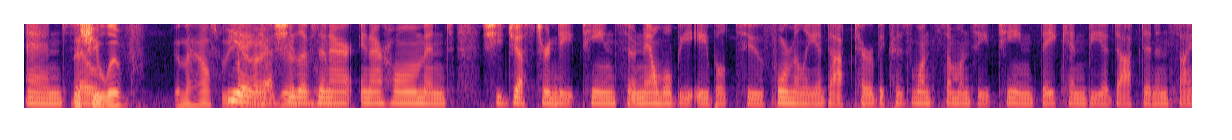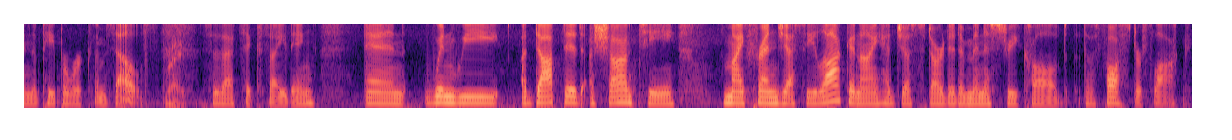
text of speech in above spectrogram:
And so, Does she live in the house with you yeah, guys? yeah, she lives in our in our home, and she just turned 18. So now we'll be able to formally adopt her because once someone's 18, they can be adopted and sign the paperwork themselves. Right. So that's exciting. And when we adopted Ashanti, my friend Jesse Locke and I had just started a ministry called the Foster Flock.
